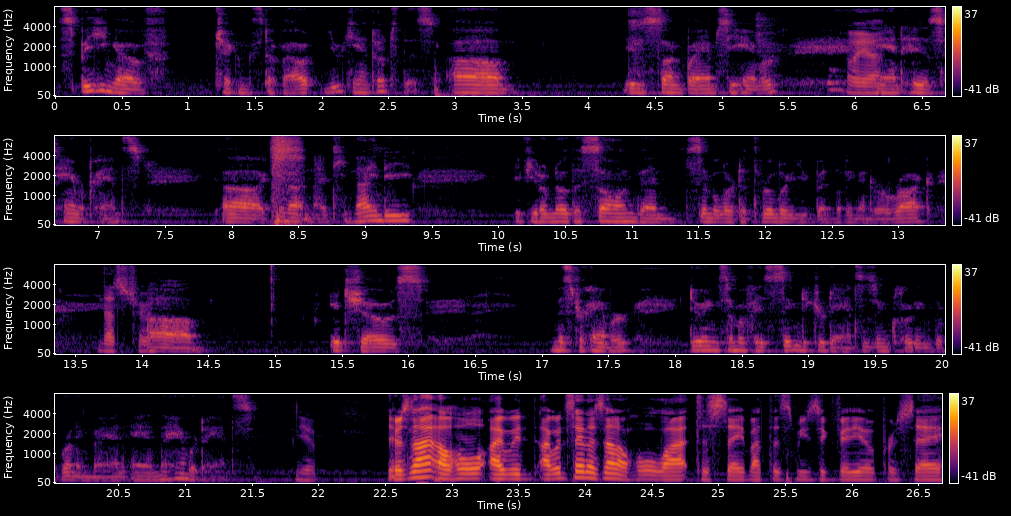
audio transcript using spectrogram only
Speaking of checking stuff out, you can't touch this. Um, is sung by MC Hammer Oh, yeah. and his Hammer Pants. Uh, came out in 1990. If you don't know the song, then similar to Thriller, you've been living under a rock. That's true. Um, it shows Mr. Hammer doing some of his signature dances, including the Running Man and the Hammer Dance. yep. There's not a whole. I would. I would say there's not a whole lot to say about this music video per se,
